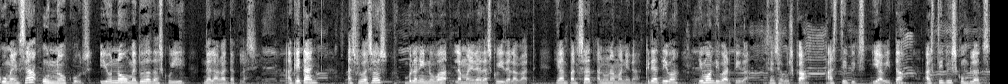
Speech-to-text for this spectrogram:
Comença un nou curs i un nou mètode d'escollir delegat de classe. Aquest any, els professors volen innovar la manera d'escollir delegat i han pensat en una manera creativa i molt divertida, sense buscar els típics i evitar els típics complots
